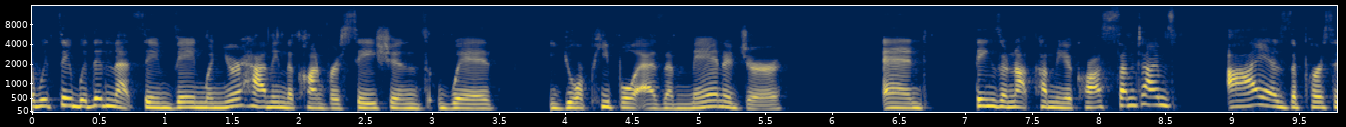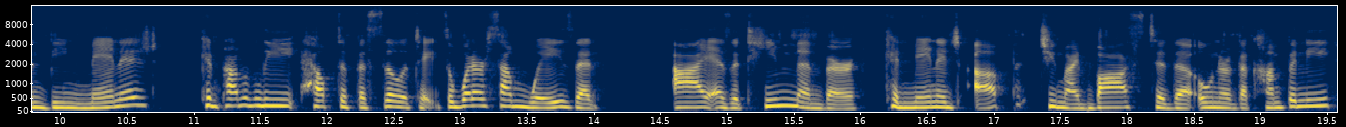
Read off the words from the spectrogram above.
would say within that same vein, when you're having the conversations with your people as a manager and things are not coming across, sometimes I, as the person being managed, can probably help to facilitate. So, what are some ways that I, as a team member, can manage up to my boss, to the owner of the company,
